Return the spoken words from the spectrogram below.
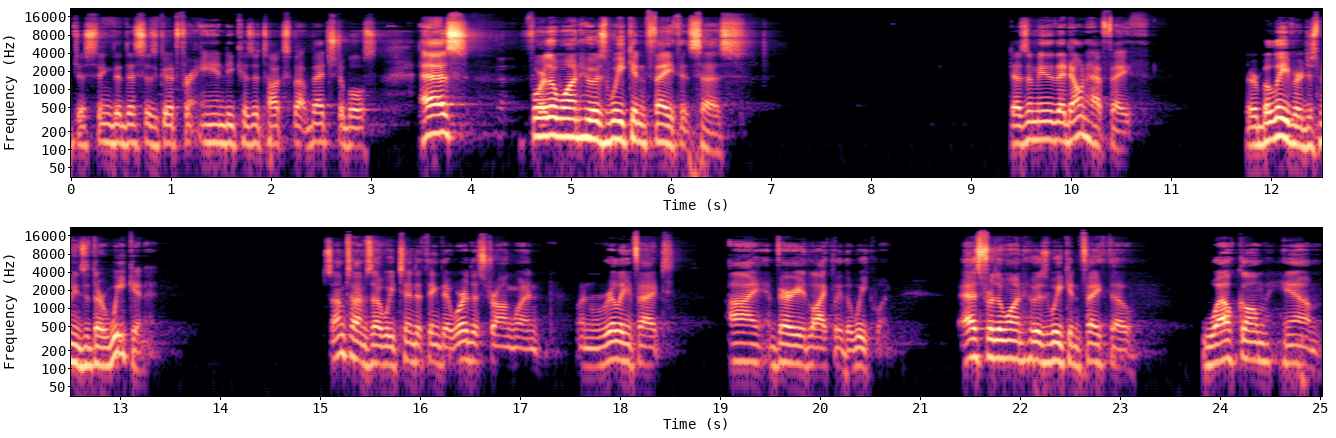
Just think that this is good for Andy because it talks about vegetables. As for the one who is weak in faith, it says. Doesn't mean that they don't have faith. They're a believer, it just means that they're weak in it. Sometimes, though, we tend to think that we're the strong one when really, in fact, I am very likely the weak one. As for the one who is weak in faith, though, welcome him.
